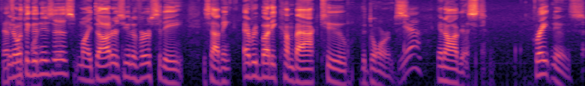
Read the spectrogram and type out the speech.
That's you know what the good news is? My daughter's university is having everybody come back to the dorms Yeah. in August. Great news.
